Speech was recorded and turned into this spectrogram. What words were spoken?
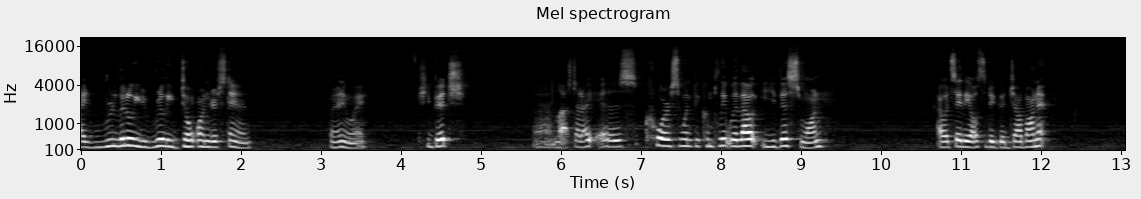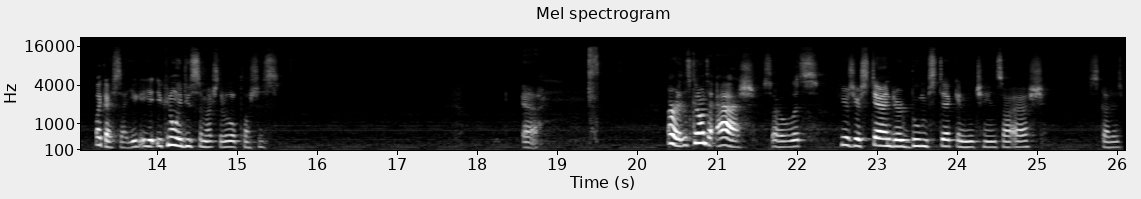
I re- literally, really don't understand. But anyway, she bitch. And last deadite is, of course, wouldn't be complete without this one. I would say they also did a good job on it like I said, you, you can only do so much. They're little plushes. Yeah. All right, let's get on to Ash. So let's. Here's your standard boomstick and chainsaw Ash. He's got his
